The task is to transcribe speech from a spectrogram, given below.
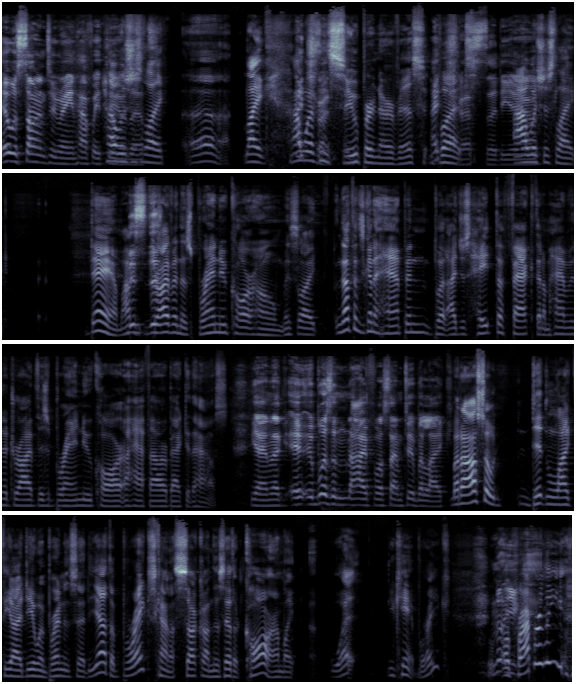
It was starting to rain halfway through. I was just like, uh, like I, I wasn't super nervous, I but you. I was just like, damn, I'm This- this- driving this brand new car home. It's like nothing's gonna happen, but I just hate the fact that I'm having to drive this brand new car a half hour back to the house. yeah, and like it, it wasn't my first time too, but like But I also didn't like the idea when Brandon said, "Yeah, the brakes kind of suck on this other car." I'm like, "Uh, "What? You can't brake No, or you- properly?"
